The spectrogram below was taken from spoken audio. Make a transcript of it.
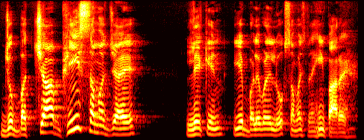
जो बच्चा भी समझ जाए, लेकिन ये बड़े बड़े लोग समझ नहीं पा रहे हैं।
